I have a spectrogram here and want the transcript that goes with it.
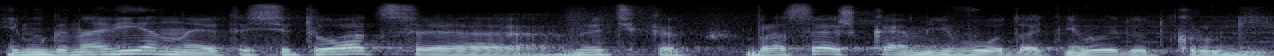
и мгновенно эта ситуация, знаете как, бросаешь камень в воду, от него идут круги.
